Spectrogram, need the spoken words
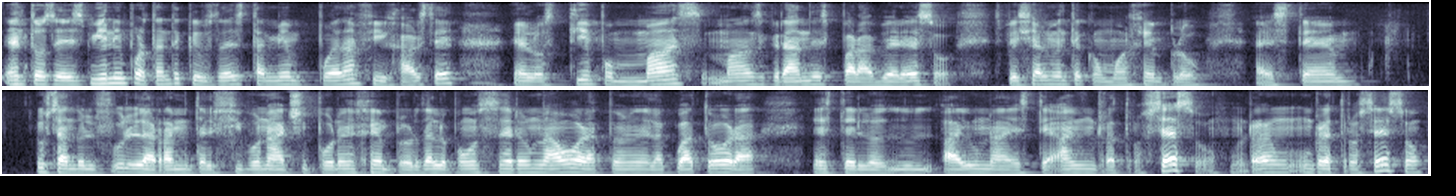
Entonces, es bien importante que ustedes también puedan fijarse en los tiempos más, más grandes para ver eso. Especialmente como ejemplo, este, usando el, la herramienta del Fibonacci, por ejemplo. Lo podemos hacer en una hora, pero en la cuatro horas este, hay, una, este, hay un retroceso, un, retroceso,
